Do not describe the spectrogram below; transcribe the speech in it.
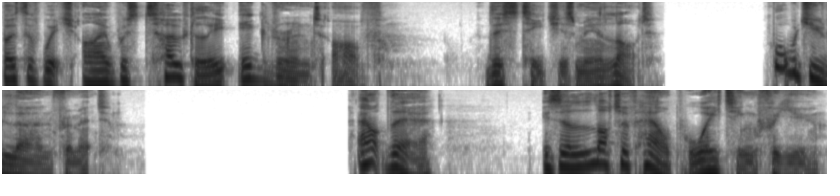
both of which I was totally ignorant of. This teaches me a lot. What would you learn from it? Out there is a lot of help waiting for you,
